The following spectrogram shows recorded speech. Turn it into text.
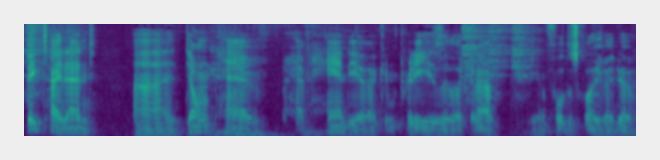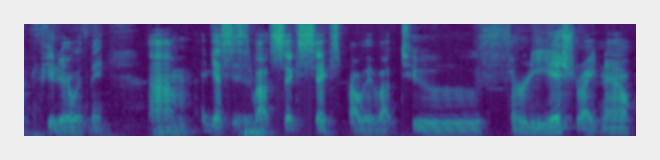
big tight end. Uh, don't have have handy. I can pretty easily look it up. You know, full disclosure, I do have a computer with me. Um, I guess he's about six six, probably about two thirty ish right now.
